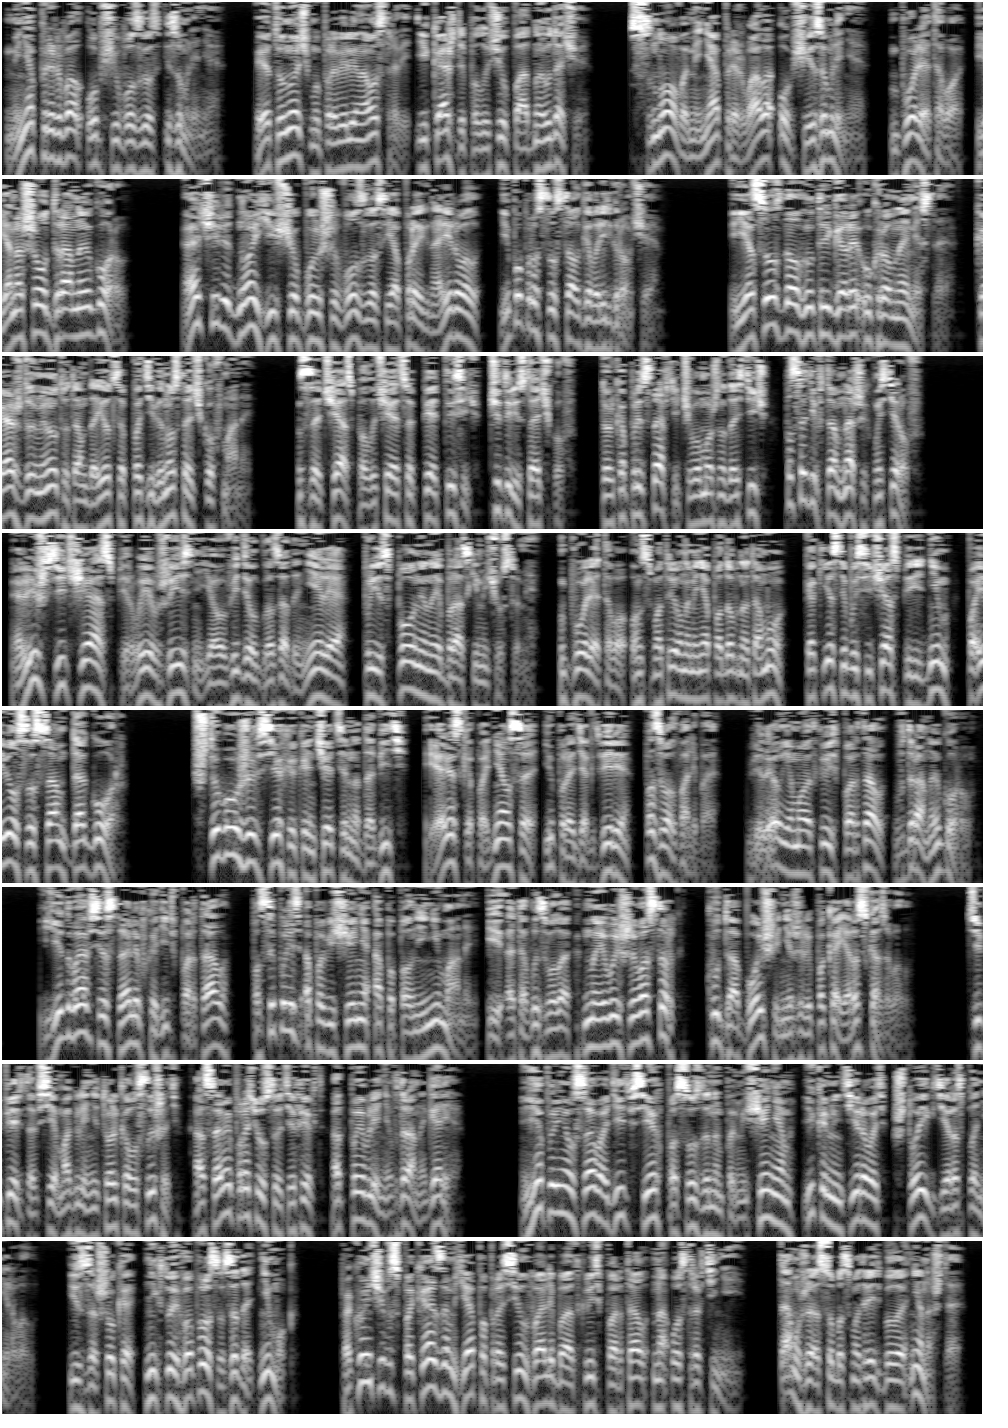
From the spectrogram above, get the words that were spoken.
Меня прервал общий возглас изумления. Эту ночь мы провели на острове, и каждый получил по одной удаче. Снова меня прервало общее изумление. Более того, я нашел драную гору. Очередной еще больше возглас я проигнорировал и попросту стал говорить громче. Я создал внутри горы укромное место. Каждую минуту там дается по 90 очков маны. За час получается 5400 очков. Только представьте, чего можно достичь, посадив там наших мастеров. Лишь сейчас, впервые в жизни, я увидел глаза Даниэля, преисполненные братскими чувствами. Более того, он смотрел на меня подобно тому, как если бы сейчас перед ним появился сам Дагор. Чтобы уже всех окончательно добить, я резко поднялся и, пройдя к двери, позвал Валиба. Велел ему открыть портал в Драную гору. Едва все стали входить в портал, посыпались оповещения о пополнении маны, и это вызвало наивысший восторг, куда больше, нежели пока я рассказывал. Теперь-то все могли не только услышать, а сами прочувствовать эффект от появления в Драной горе. Я принялся водить всех по созданным помещениям и комментировать, что и где распланировал. Из-за шока никто и вопроса задать не мог. Покончив с показом, я попросил Валиба открыть портал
